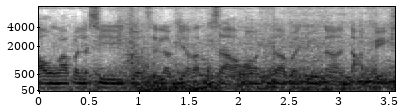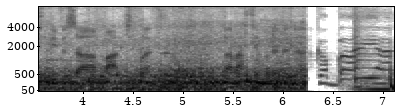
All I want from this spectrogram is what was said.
Ako nga pala si Jose Lavier at isa akong OFW na naka-base dito sa Paris, France. Tara, simulan na natin.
